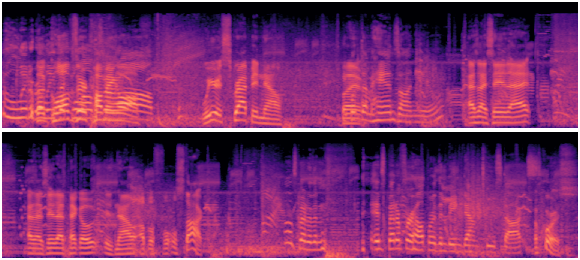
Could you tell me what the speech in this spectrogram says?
literally the gloves are coming off. off. we are scrapping now. Put them hands on you. as I say that, as I say that, Peco is now up a full stock. Well, it's better than it's better for HelpR than being down two stocks. Of course.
